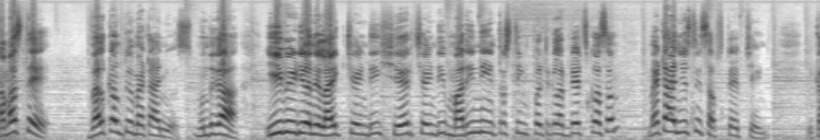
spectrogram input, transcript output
నమస్తే వెల్కమ్ టు మెటా న్యూస్ ముందుగా ఈ వీడియోని లైక్ చేయండి షేర్ చేయండి మరిన్ని ఇంట్రెస్టింగ్ పొలిటికల్ అప్డేట్స్ కోసం మెటా న్యూస్ని సబ్స్క్రైబ్ చేయండి. ఇక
